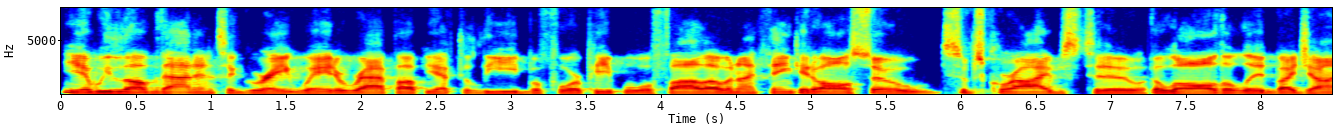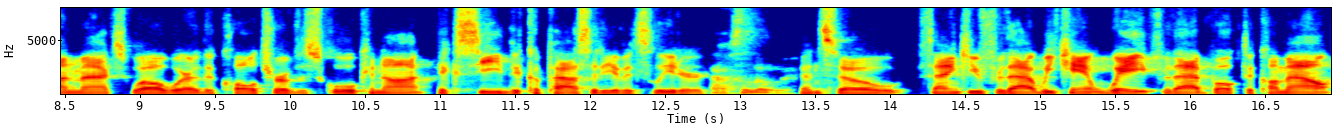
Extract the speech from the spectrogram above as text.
Yeah, we love that. And it's a great way to wrap up. You have to lead before people will follow. And I think it also subscribes to the law, of the lid by John Maxwell, where the culture of the school cannot exceed the capacity of its leader. Absolutely. And so thank you for that. We can't wait for that book to come out.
